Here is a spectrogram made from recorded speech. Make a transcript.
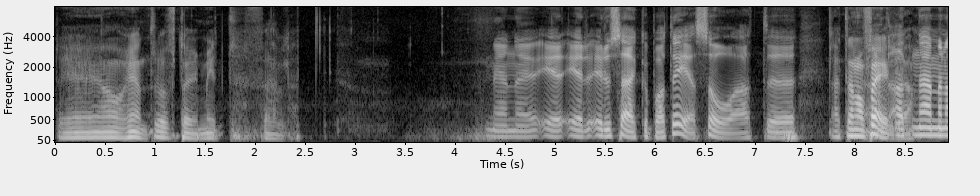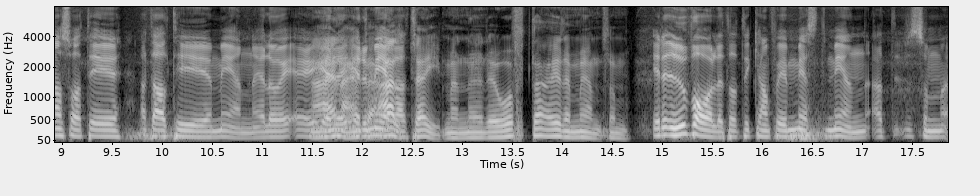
Det har hänt ofta i mitt fall. Men eh, är, är, är du säker på att det är så att... eh, Att den har fel, att, ja. att, Nej men alltså att det är, att alltid är män, eller är, nej, är, det, nej, är det mer att... alltid, men eh, det är ofta är det män som... Är det urvalet att det kanske är mest män att, som, eh,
